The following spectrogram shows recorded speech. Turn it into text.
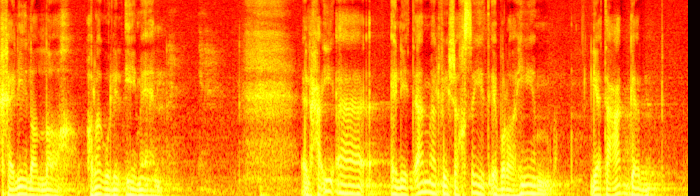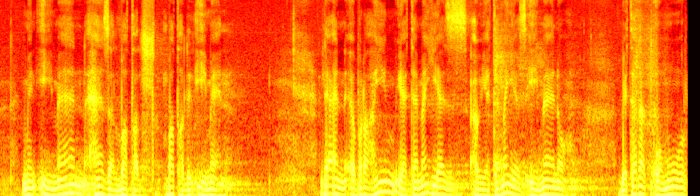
خليل الله رجل الإيمان. الحقيقة اللي يتأمل في شخصية إبراهيم يتعجب من إيمان هذا البطل بطل الإيمان. لأن إبراهيم يتميز أو يتميز إيمانه بثلاث أمور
